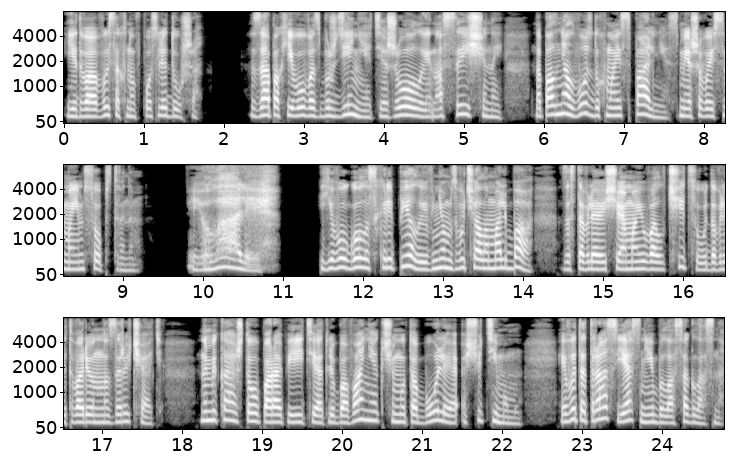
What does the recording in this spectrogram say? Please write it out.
едва высохнув после душа. Запах его возбуждения, тяжелый, насыщенный, наполнял воздух моей спальни, смешиваясь с моим собственным. «Юлали!» Его голос хрипел, и в нем звучала мольба, заставляющая мою волчицу удовлетворенно зарычать, намекая, что пора перейти от любования к чему-то более ощутимому, и в этот раз я с ней была согласна.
